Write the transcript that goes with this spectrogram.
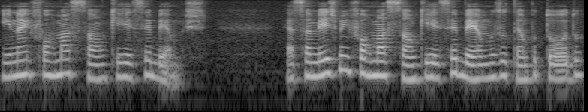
e na informação que recebemos essa mesma informação que recebemos o tempo todo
